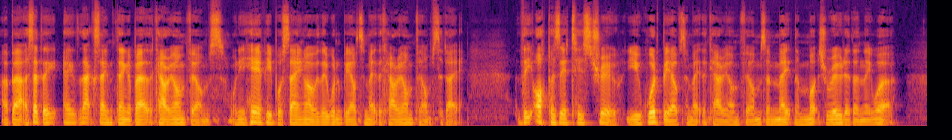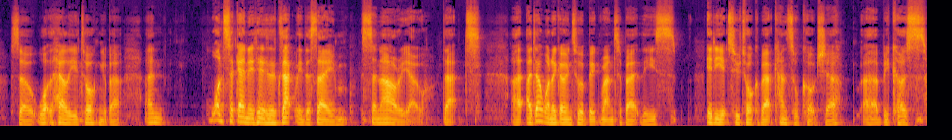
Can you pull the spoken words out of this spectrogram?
about I said the exact same thing about the Carry On films. When you hear people saying, "Oh, they wouldn't be able to make the Carry On films today," the opposite is true. You would be able to make the Carry On films and make them much ruder than they were. So what the hell are you talking about? And once again, it is exactly the same scenario. That I, I don't want to go into a big rant about these idiots who talk about cancel culture uh, because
